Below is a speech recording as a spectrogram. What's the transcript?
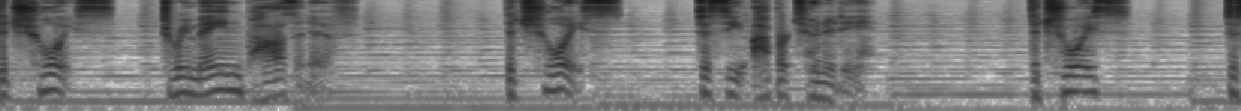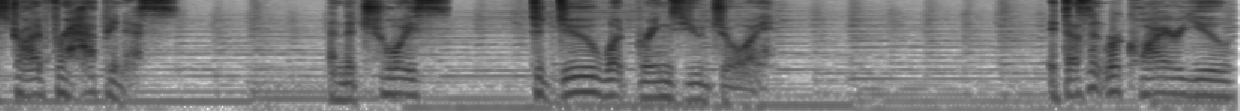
The choice to remain positive, the choice to see opportunity, the choice to strive for happiness, and the choice to do what brings you joy. It doesn't require you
